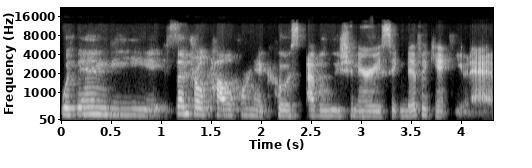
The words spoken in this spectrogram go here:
within the Central California Coast Evolutionary Significant Unit.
